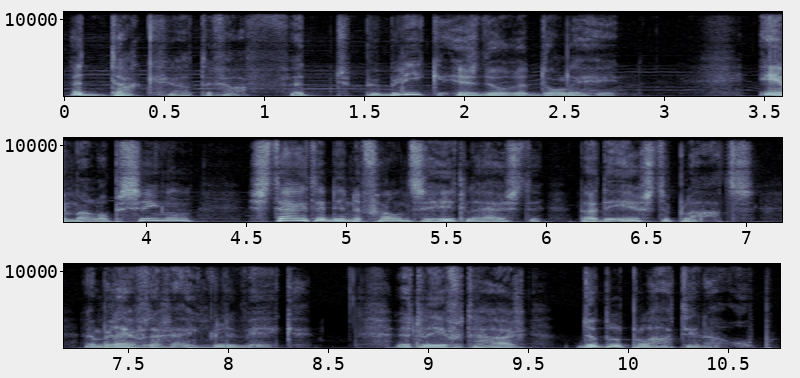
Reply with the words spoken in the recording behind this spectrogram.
Het dak gaat eraf, het publiek is door het dolle heen. Eenmaal op single stijgt het in de Franse hitlijsten naar de eerste plaats en blijft daar enkele weken. Het levert haar dubbel platina op.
